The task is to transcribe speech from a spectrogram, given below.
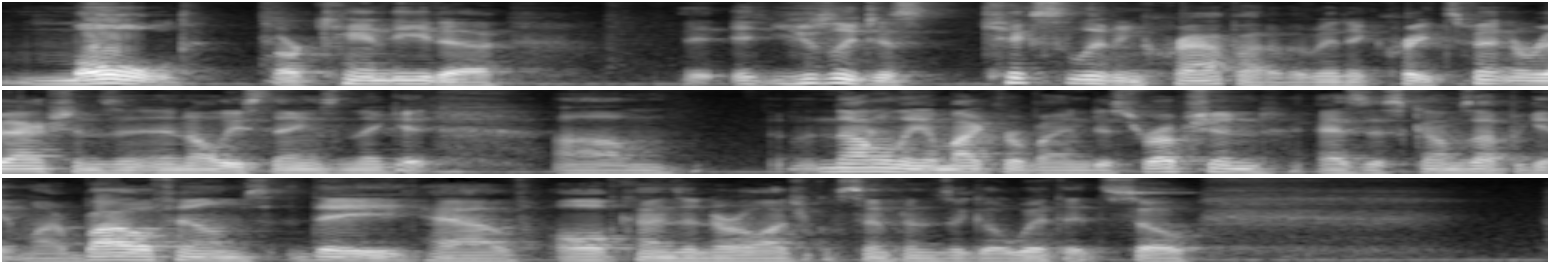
mold or candida it, it, usually just kicks the living crap out of them and it creates fentanyl reactions and, and all these things and they get um, not only a microbiome disruption as this comes up and my biofilms they have all kinds of neurological symptoms that go with it. So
